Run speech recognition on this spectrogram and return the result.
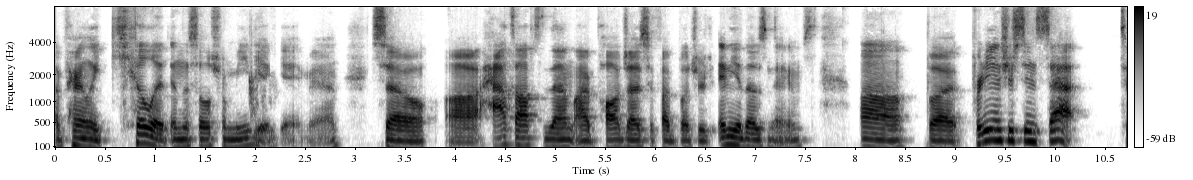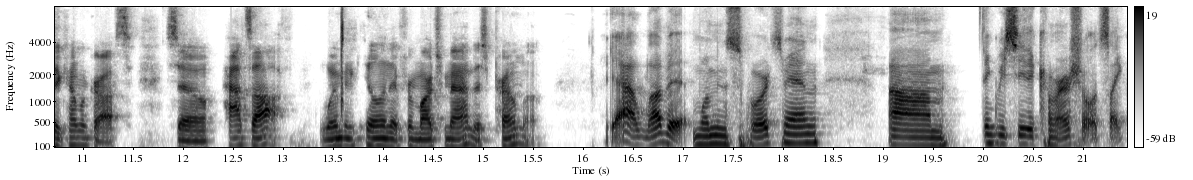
apparently kill it in the social media game, man. So uh, hats off to them. I apologize if I butchered any of those names. Uh, but pretty interesting stat to come across. So hats off. Women killing it for March Madness promo. Yeah, I love it. Women's sports, man. Um, I think we see the commercial. It's like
